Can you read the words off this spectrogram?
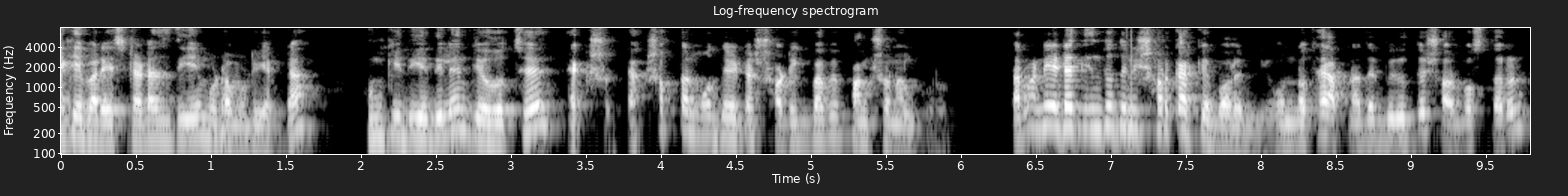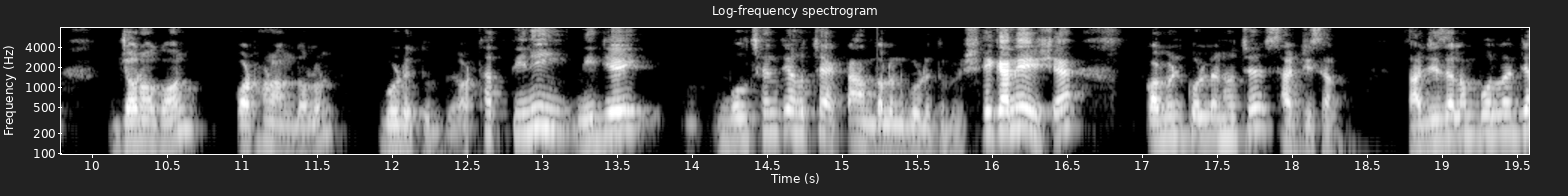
একেবারে স্ট্যাটাস দিয়ে মোটামুটি একটা হুমকি দিয়ে দিলেন যে হচ্ছে এক সপ্তাহের মধ্যে এটা সঠিকভাবে ফাংশনাল করুন। তার মানে এটা কিন্তু তিনি সরকারকে বলেননি, অন্যথায় আপনাদের বিরুদ্ধে সর্বস্তরের জনগণ কঠোর আন্দোলন গড়ে তুলবে। অর্থাৎ তিনি নিজেই বলছেন যে হচ্ছে একটা আন্দোলন গড়ে তুলবে। সেখানে এসে কমেন্ট করলেন হচ্ছে সার্জিস আলম। সার্জিস আলম বললেন যে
